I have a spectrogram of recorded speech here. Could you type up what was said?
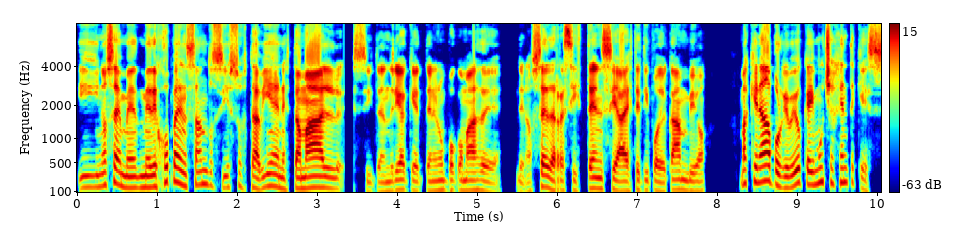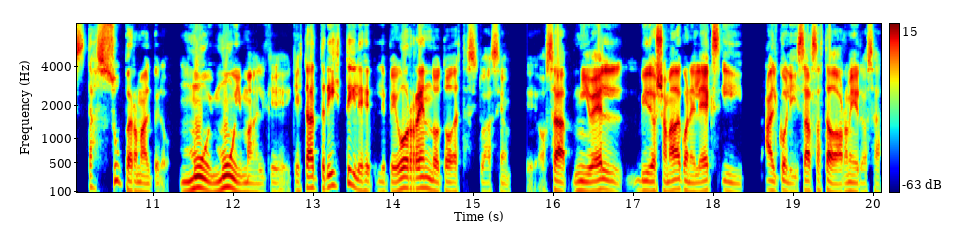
Y no sé, me, me, dejó pensando si eso está bien, está mal, si tendría que tener un poco más de, de, no sé, de resistencia a este tipo de cambio. Más que nada porque veo que hay mucha gente que está súper mal, pero muy, muy mal, que, que está triste y le, le, pegó horrendo toda esta situación. Eh, o sea, nivel videollamada con el ex y alcoholizarse hasta dormir. O sea,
